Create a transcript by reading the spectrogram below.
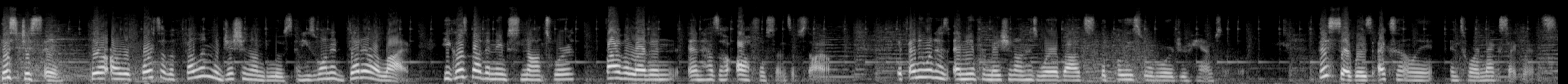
This just in. There are reports of a felon magician on the loose, and he's wanted dead or alive. He goes by the name Snotsworth, 5'11, and has an awful sense of style. If anyone has any information on his whereabouts, the police will reward you handsomely. This segues excellently into our next segments.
